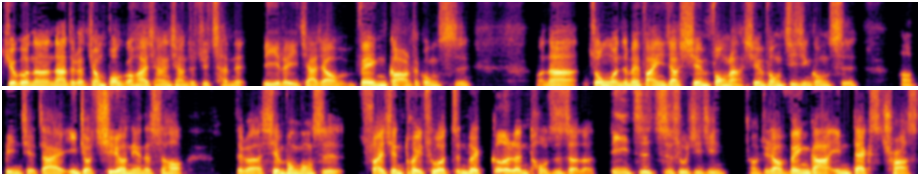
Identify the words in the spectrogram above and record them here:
结果呢？那这个 John Bogle 话想一想，就去成立了一家叫 Vanguard 的公司。那中文这边翻译叫先锋啦，先锋基金公司。啊，并且在一九七六年的时候，这个先锋公司率先推出了针对个人投资者的第一支指数基金，啊，就叫 Vanguard Index Trust。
